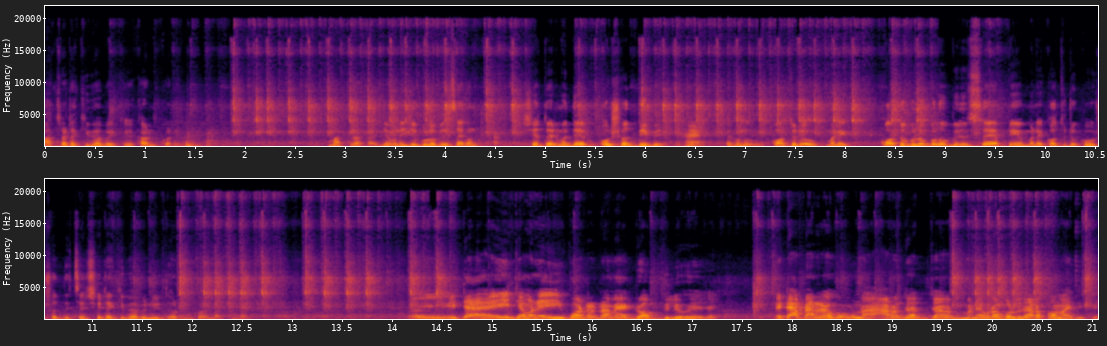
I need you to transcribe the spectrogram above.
মাত্রাটা কীভাবে কাউন্ট করেন? মাত্রাটা যেমন এই যে গ্লোবিলস এখন সে তো এর মধ্যে ঔষধ দিবে। হ্যাঁ। এখন কতটুকু মানে কতগুলো গ্লোবিলসে আপনি মানে কতটুকু ঔষধ দিচ্ছেন সেটা কীভাবে নির্ধারণ করেন আপনারা? এটা এই যেমন এই কোয়ার্টার ড্রামে এক ড্রপ দিলে হয়ে যায়। এটা আপনার ওনা- আরও যা মানে ওরা বলবে যে আরও কমাই দিতে।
